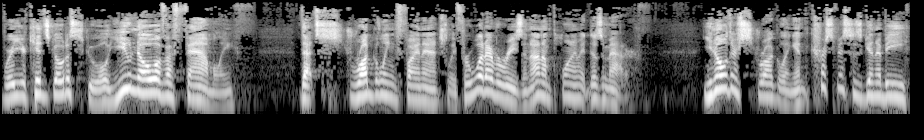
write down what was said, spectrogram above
where your kids go to school, you know of a family that's struggling financially for whatever reason, unemployment, doesn't matter. You know they're struggling, and Christmas is going to be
